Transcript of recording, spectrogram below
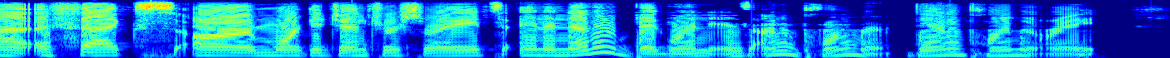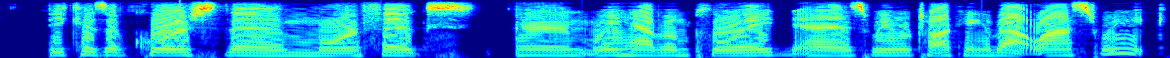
uh, affects our mortgage interest rates. And another big one is unemployment, the unemployment rate. because of course the more folks um, we have employed, as we were talking about last week,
